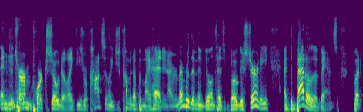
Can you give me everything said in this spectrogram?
and the Mhm. term "pork soda." Like these were constantly just coming up in my head, and I remember them in Bill and Ted's Bogus Journey at the Battle of the Bands. But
